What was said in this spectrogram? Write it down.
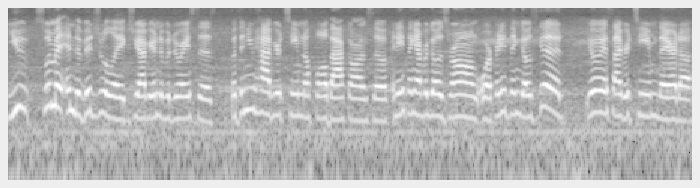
you swim it individually because you have your individual races, but then you have your team to fall back on. So if anything ever goes wrong or if anything goes good, you always have your team there to,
